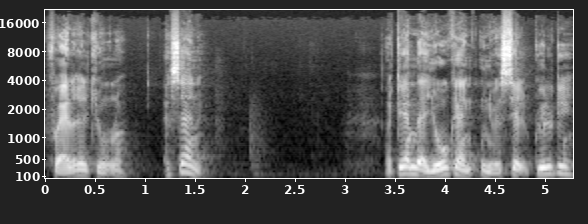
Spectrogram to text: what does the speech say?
for alle religioner er sande. Og dermed er yogaen universelt gyldig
